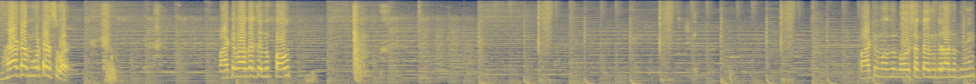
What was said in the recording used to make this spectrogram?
मराठा मोटर्स वर. पाठीमागलचं लुक पाहू. पाठीमागून पाहू शकता मित्रांनो तुम्ही.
